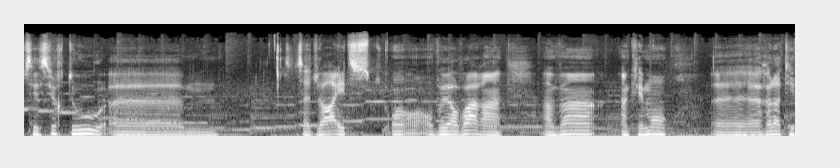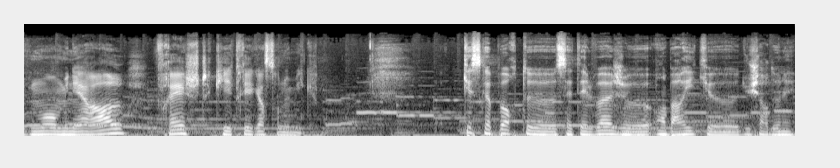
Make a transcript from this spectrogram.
C'est surtout, ça doit on, veut avoir un, vin, un crément relativement minéral, fraîche, qui est très gastronomique. Qu'est-ce qu'apporte euh, cet élevage euh, en barrique euh, du chardonnay?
